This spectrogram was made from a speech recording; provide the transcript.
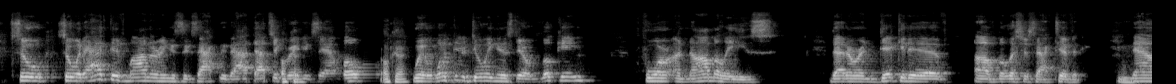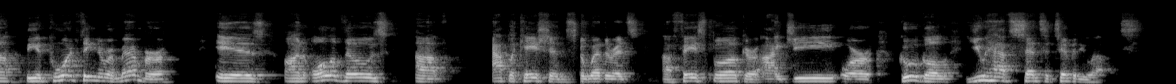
So, so what active monitoring is exactly that. That's a great Okay. example. Okay. Where what they're doing is they're looking for anomalies that are indicative of malicious activity. Mhm. Now, the important thing to remember is on all of those uh, applications, so whether it's uh, Facebook or IG or Google, you have sensitivity levels.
